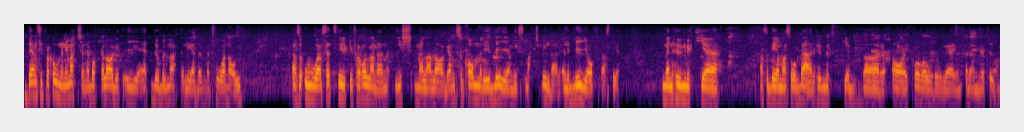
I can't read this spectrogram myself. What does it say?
den situationen i matchen när bortalaget i ett dubbelmöte leder med 2-0 alltså oavsett styrkeförhållanden ish mellan lagen så kommer det ju bli en viss matchbild där, eller blir ju oftast det. Men hur mycket, alltså det man såg där, hur mycket bör AIK vara oroliga inför den returen?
